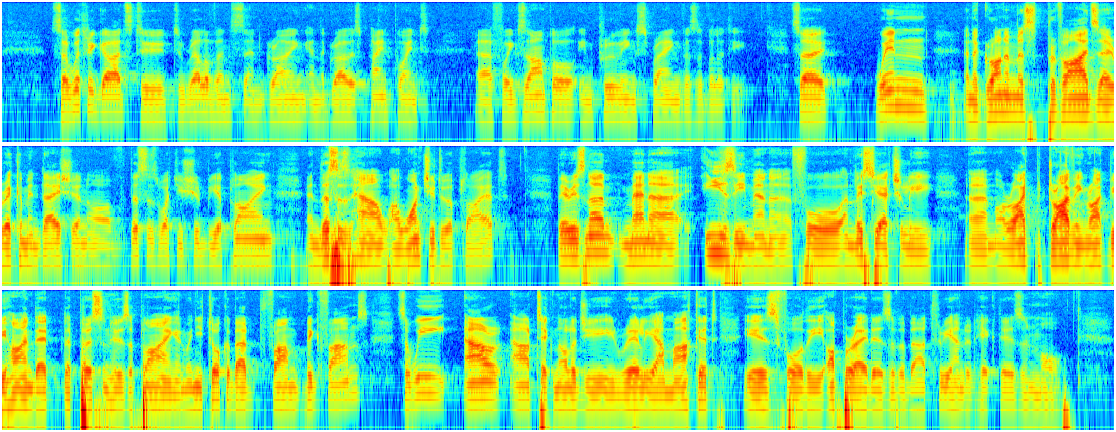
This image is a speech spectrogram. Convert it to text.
So with regards to, to relevance and growing and the grower's pain point, uh, for example, improving spraying visibility. So when an agronomist provides a recommendation of this is what you should be applying and this is how I want you to apply it, there is no manner, easy manner for, unless you actually um, are right, driving right behind that the person who's applying. And when you talk about farm, big farms, so we, our, our technology, really our market is for the operators of about 300 hectares and more.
